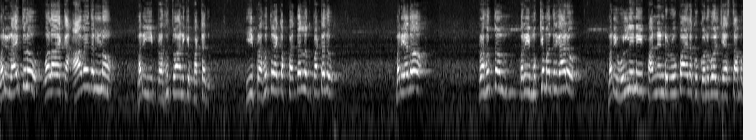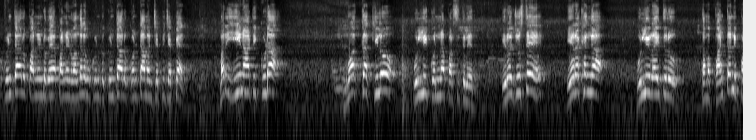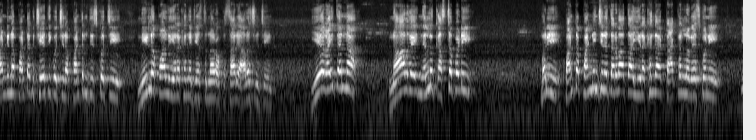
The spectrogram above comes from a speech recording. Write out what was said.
మరి రైతులు వాళ్ళ యొక్క ఆవేదనను మరి ఈ ప్రభుత్వానికి పట్టదు. ఈ ప్రభుత్వం యొక్క పెద్దలకు పట్టదు. మరి ఏదో ప్రభుత్వం మరి ముఖ్యమంత్రి గారు మరి ఉల్లిని పన్నెండు రూపాయలకు కొనుగోలు చేస్తాము క్వింటాలు పన్నెండు వే పన్నెండు వందలకు క్వింటాలు కొంటామని చెప్పి చెప్పారు. మరి ఈనాటికి కూడా ఒక్క కిలో ఉల్లి కొన్న పరిస్థితి లేదు. ఈరోజు చూస్తే ఏ రకంగా ఉల్లి రైతులు తమ పంటని పండిన పంటకు చేతికి వచ్చిన పంటను తీసుకొచ్చి నీళ్ళ పాలు ఏ రకంగా చేస్తున్నారో ఒకసారి ఆలోచన చేయండి. ఏ రైతన్నా నాలుగైదు నెలలు కష్టపడి మరి పంట పండించిన తర్వాత ఈ రకంగా ట్రాక్టర్లో వేసుకొని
